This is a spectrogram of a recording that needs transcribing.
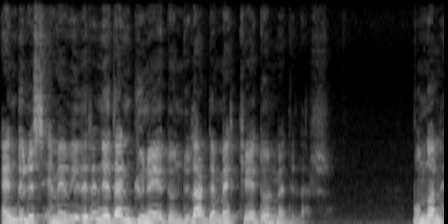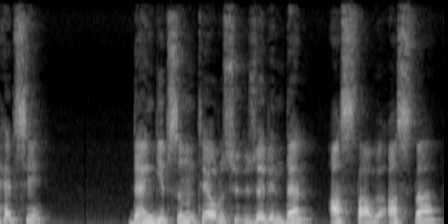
Endülüs Emevileri neden güneye döndüler de Mekke'ye dönmediler? Bunların hepsi Dan Gibson'ın teorisi üzerinden asla ve asla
